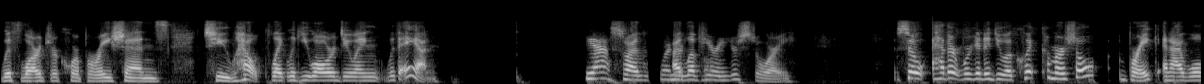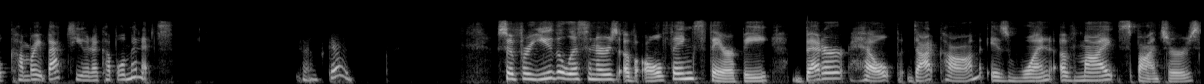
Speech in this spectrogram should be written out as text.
with larger corporations to help, like like you all are doing with Anne. Yeah. So I wonderful. I love hearing your story. So Heather, we're gonna do a quick commercial break and I will come right back to you in a couple of minutes. Sounds good. So, for you, the listeners of All Things Therapy, BetterHelp.com is one of my sponsors,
